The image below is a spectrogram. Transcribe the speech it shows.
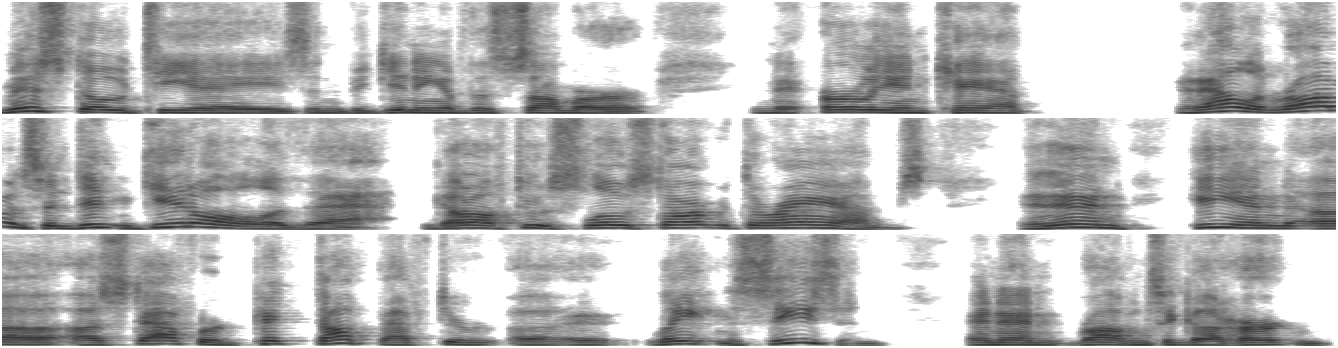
missed OTAs in the beginning of the summer, the early in camp. And Allen Robinson didn't get all of that. He got off to a slow start with the Rams. And then he and uh, uh, Stafford picked up after uh, late in the season, and then Robinson got hurt, and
